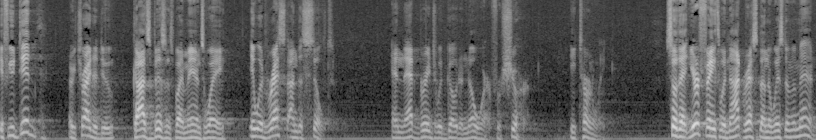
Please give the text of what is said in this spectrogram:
if you did, or you tried to do, God's business by man's way, it would rest on the silt. And that bridge would go to nowhere for sure, eternally. So that your faith would not rest on the wisdom of men.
